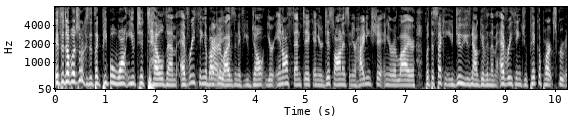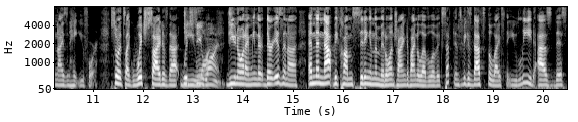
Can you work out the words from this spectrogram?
it's a double edged sword because it's like people want you to tell them everything about their lives, and if you don't, you're inauthentic and you're dishonest and you're hiding shit and you're a liar. But the second you do, you've now given them everything to pick apart, scrutinize, and hate you for. So it's like, which side of that do Which you do you want? want? Do you know what I mean? There, there isn't a, and then that becomes sitting in the middle and trying to find a level of acceptance because that's the life that you lead as this.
